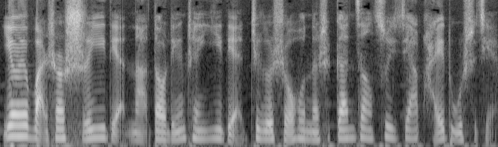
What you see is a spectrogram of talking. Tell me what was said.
因为晚上十一点呢到凌晨一点这个时候呢是肝脏最佳排毒时间。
